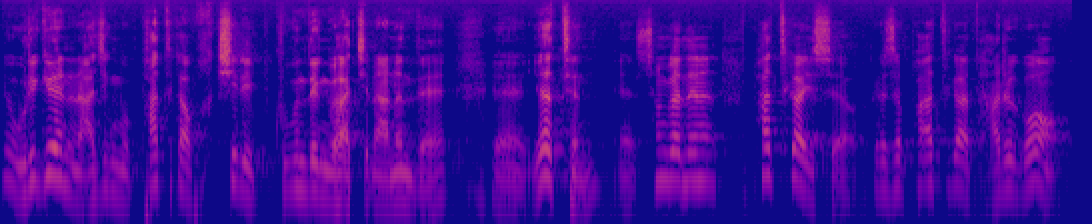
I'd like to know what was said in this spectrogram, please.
우리 교회는 아직 뭐 파트가 확실히 구분된 것 같지는 않은데 예, 여하튼 예, 성가대는 파트가 있어요. 그래서 파트가 다르고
